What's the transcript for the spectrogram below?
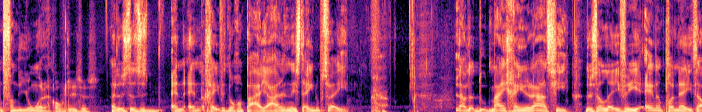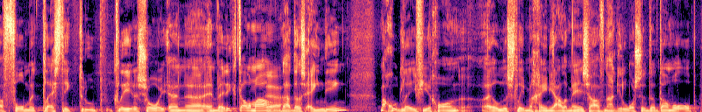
van de jongeren. Oh, jezus. Dus dat is, en, en geef het nog een paar jaar en is het 1 op 2. Nou, dat doet mijn generatie. Dus dan lever je en een planeet af vol met plastic, troep, kleren, zooi en, eh, en weet ik het allemaal. Ja. Nou, dat is één ding. Maar goed, lever je gewoon eh, hele slimme, geniale mensen af. Nou, die lossen dat dan wel op.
